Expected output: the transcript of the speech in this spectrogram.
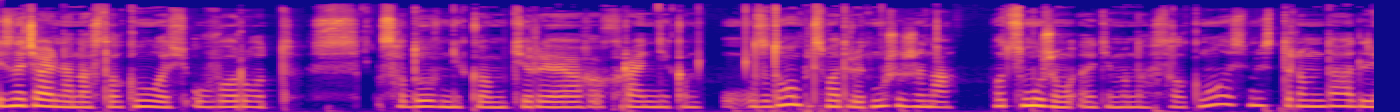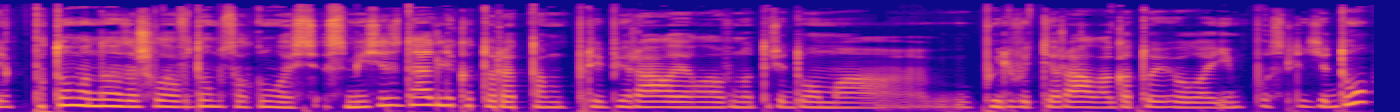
Изначально она столкнулась у ворот с садовником-охранником. За домом присматривает муж и жена. Вот с мужем этим она столкнулась, с мистером Дадли. Потом она зашла в дом, столкнулась с миссис Дадли, которая там прибирала внутри дома, пыль вытирала, готовила им после еду.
